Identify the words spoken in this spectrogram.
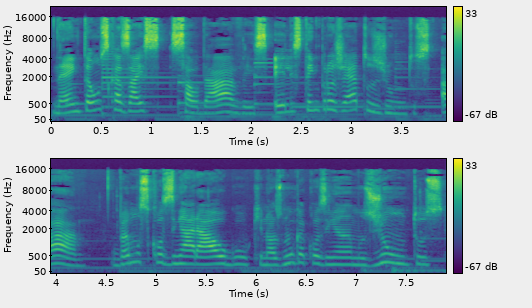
né? Então os casais saudáveis, eles têm projetos juntos. Ah, vamos cozinhar algo que nós nunca cozinhamos juntos.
